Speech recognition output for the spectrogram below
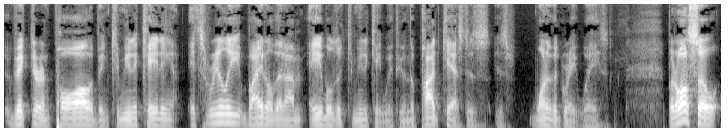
Victor and Paul have been communicating, it's really vital that I'm able to communicate with you. And the podcast is, is one of the great ways. But also,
